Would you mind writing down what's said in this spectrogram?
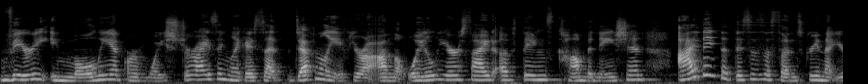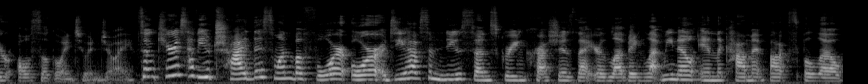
very emollient or moisturizing, like I said, definitely if you're on the oilier side of things, combination, I think that this is a sunscreen that you're also going to enjoy. So I'm curious, have you tried this one before or do you have some new sunscreen crushes that you're loving? Let me know in the comment box below.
